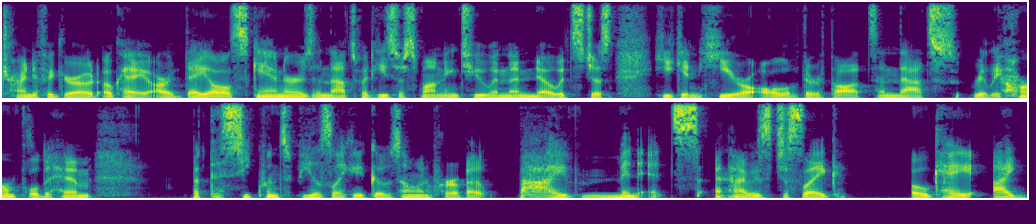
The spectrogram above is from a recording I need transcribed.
trying to figure out, okay, are they all scanners and that's what he's responding to? And then no, it's just he can hear all of their thoughts and that's really harmful to him but the sequence feels like it goes on for about five minutes. And I was just like, okay, I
